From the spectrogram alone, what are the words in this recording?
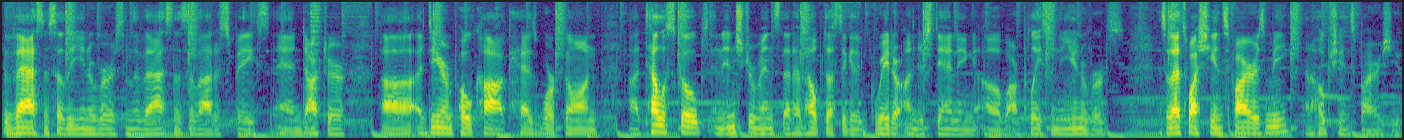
the vastness of the universe and the vastness of outer space. And Dr. Uh, Aderin-Pocock has worked on uh, telescopes and instruments that have helped us to get a greater understanding of our place in the universe. And so that's why she inspires me, and I hope she inspires you.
